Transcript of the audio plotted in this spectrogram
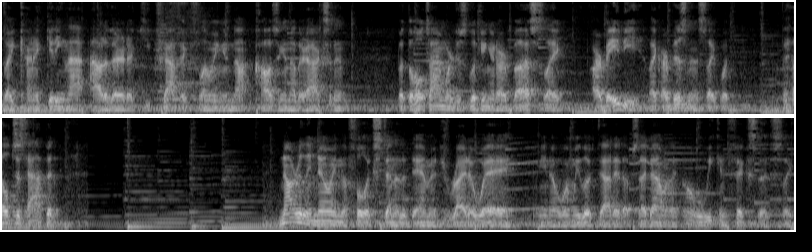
like, kind of getting that out of there to keep traffic flowing and not causing another accident. But the whole time, we're just looking at our bus, like our baby, like our business, like what the hell just happened? Not really knowing the full extent of the damage right away. You know, when we looked at it upside down, we're like, oh, well, we can fix this. Like,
